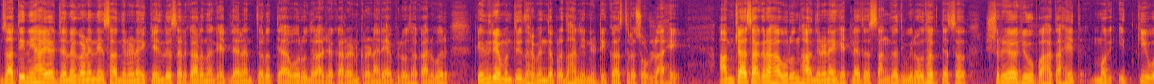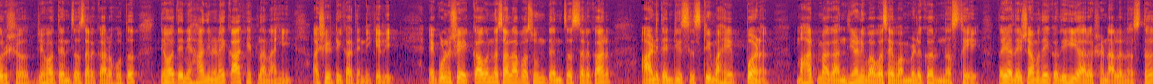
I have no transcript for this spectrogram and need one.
जातीनिहाय जनगणनेचा निर्णय केंद्र सरकारनं घेतल्यानंतर त्यावरून राजकारण करणाऱ्या विरोधकांवर केंद्रीय मंत्री धर्मेंद्र प्रधान यांनी टीकास्त्र सोडलं आहे. आमच्याच आग्रहावरून हा निर्णय घेतल्याचं सांगत विरोधक त्याचं श्रेय घेऊ पाहत आहेत. मग इतकी वर्ष जेव्हा त्यांचं सरकार होतं तेव्हा त्यांनी हा निर्णय का घेतला नाही अशी टीका त्यांनी केली. एकोणीसशे एकावन्न सालापासून त्यांचं सरकार आणि त्यांची सिस्टीम आहे पण महात्मा गांधी आणि बाबासाहेब आंबेडकर नसते तर या देशामध्ये कधीही आरक्षण आलं नसतं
